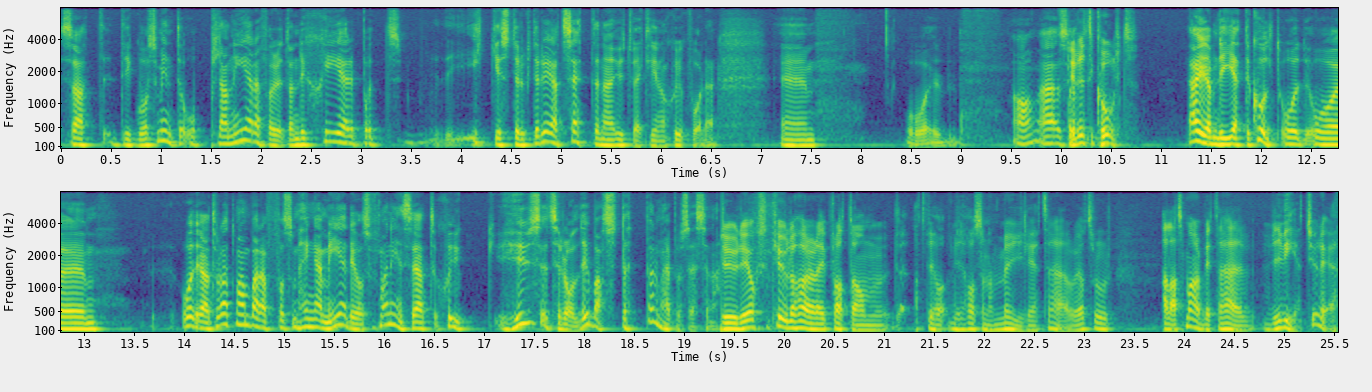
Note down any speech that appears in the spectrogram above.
Så att det går som inte att planera för utan det sker på ett icke-strukturerat sätt den här utvecklingen av sjukvården. Ehm, och, ja, alltså, det är lite coolt. Ja, ja det är jättekult. Och, och, ehm, och jag tror att man bara får som hänga med det och så får man inse att sjukhusets roll det är bara att stötta de här processerna. Du, det är också kul att höra dig prata om att vi har, vi har sådana möjligheter här och jag tror alla som arbetar här, vi vet ju det.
